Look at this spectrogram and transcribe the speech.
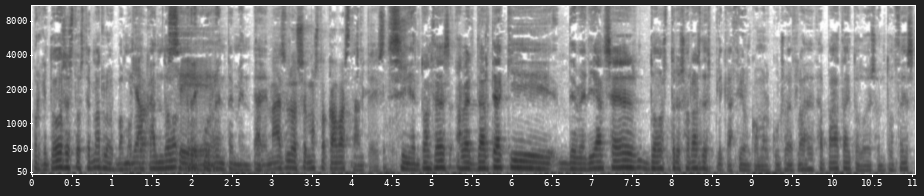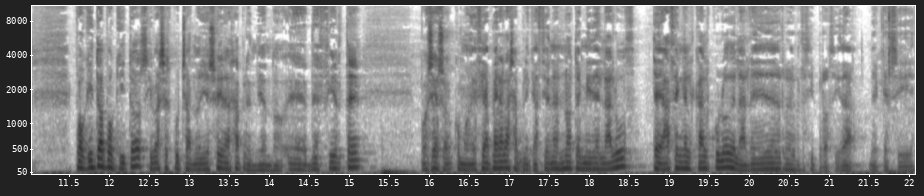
Porque todos estos temas los vamos Ya- tocando sí. recurrentemente. Además, los hemos tocado bastante. estos. Sí, entonces, a ver, darte aquí deberían ser dos, tres horas de explicación, como el curso de Flas de Zapata y todo eso. Entonces, poquito a poquito, si vas escuchando y eso irás aprendiendo. Eh, decirte, pues eso, como decía Pera, las aplicaciones no te miden la luz, te hacen el cálculo de la ley de reciprocidad, de que si...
